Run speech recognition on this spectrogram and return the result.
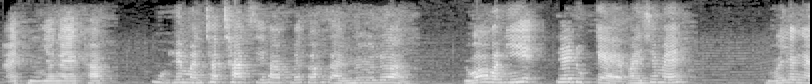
หมายถึงยังไงครับ พูดให้มันชัดๆสิครับ ไม่เข้าใจไม่รู้เรื่อง หรือว่าวันนี้เจ๊ดูแก่ไปใช่ไหม หรือว่ายังไง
